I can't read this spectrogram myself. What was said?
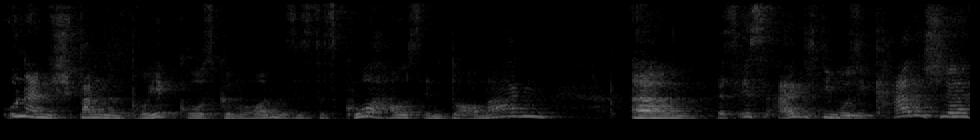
unheimlich spannenden Projekt groß geworden. Das ist das Chorhaus in Dormagen. Ähm, es ist eigentlich die musikalische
